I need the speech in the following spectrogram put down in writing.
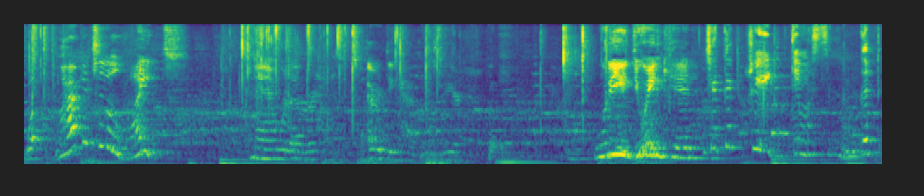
What, what happened to the lights? Man, whatever. Everything happens here. What are you doing, kid? Trick or treat. Give me something good to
